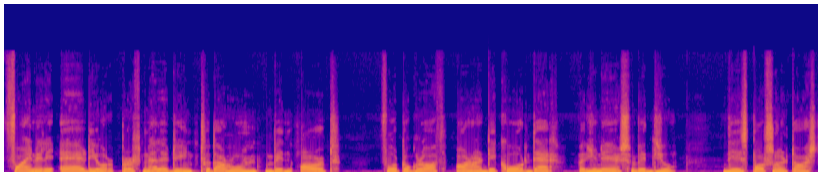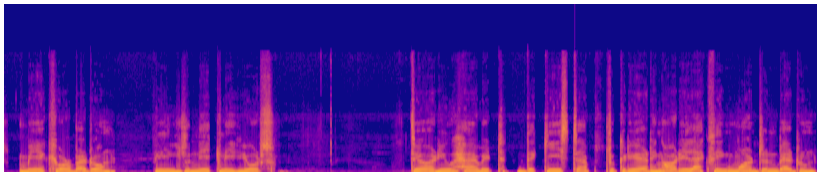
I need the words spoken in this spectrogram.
Finally, add your personality to the room with art, photograph, or decor that resonates with you. These personal touches make your bedroom feel uniquely yours. There you have it, the key steps to creating a relaxing modern bedroom.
